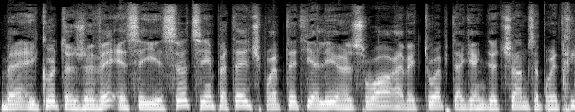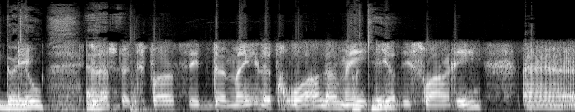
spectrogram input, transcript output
Ben écoute, je vais essayer ça. Tiens, peut-être, je pourrais peut-être y aller un soir avec toi puis ta gang de chums, ça pourrait être rigolo. là, euh, je te dis pas, c'est demain le 3, là, mais il y a des soirées. Euh,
